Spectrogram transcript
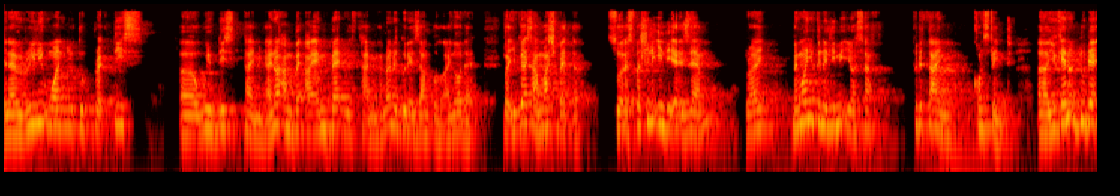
And I really want you to practice uh, with this timing. I know I'm I am bad with timing. I'm not a good example. I know that. But you guys are much better. So especially in the exam, right? Memang you kena limit yourself to the time constraint. Uh, you cannot do that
